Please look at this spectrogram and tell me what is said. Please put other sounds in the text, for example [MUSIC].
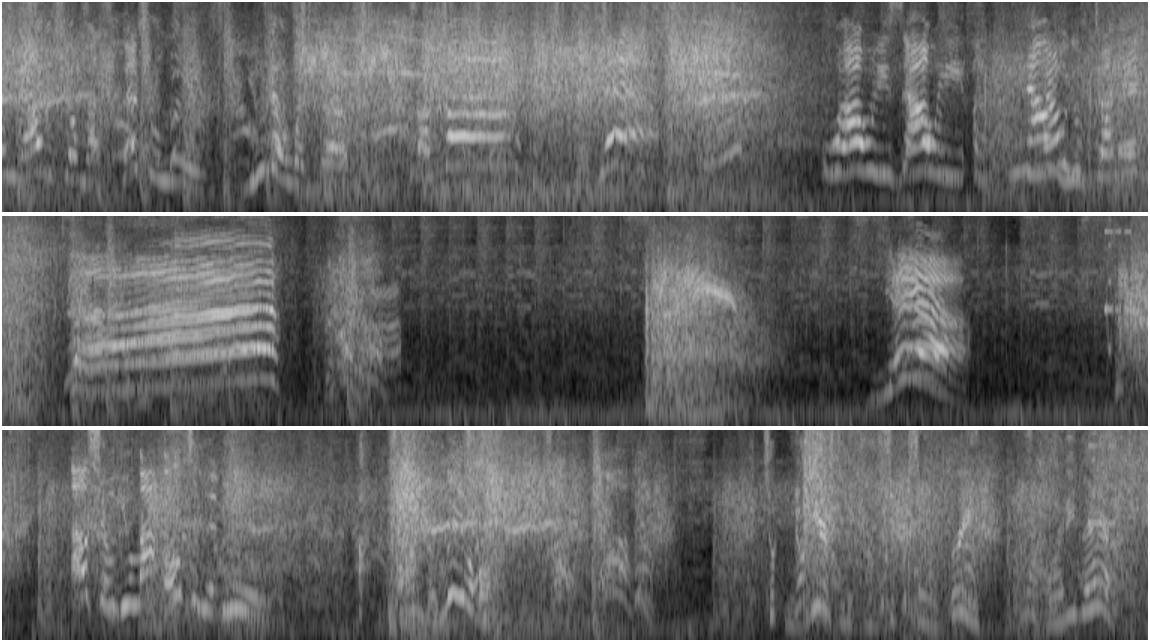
Time now to show my special moves. You know what's up. Bum! Yeah! Wowie zowie! Now, you've done it! Ah! [LAUGHS] Yeah! I'll show you my ultimate move! Unbelievable! Years to become Super Saiyan 3. You're already there.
